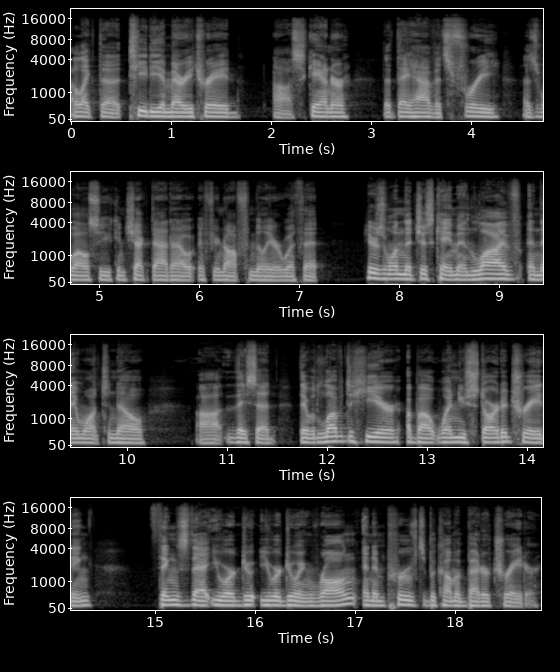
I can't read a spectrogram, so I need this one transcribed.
I like the TD Ameritrade uh, scanner that they have. It's free as well, so you can check that out if you're not familiar with it. Here's one that just came in live, and they want to know. Uh, they said they would love to hear about when you started trading, things that you are do- you were doing wrong, and improved to become a better trader.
